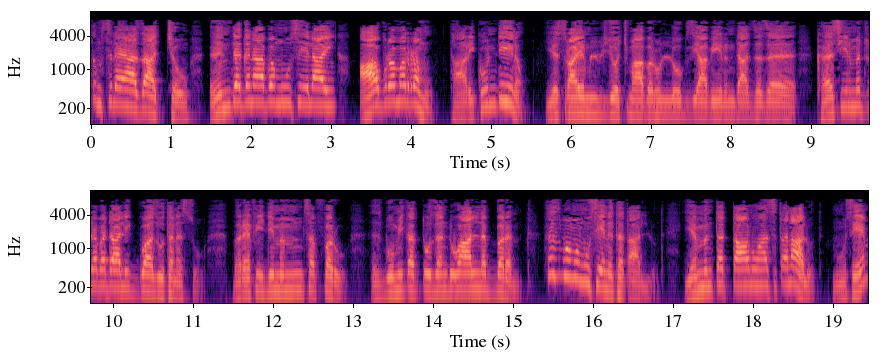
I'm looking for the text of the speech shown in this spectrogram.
ጥም ስለያዛቸው እንደገና በሙሴ ላይ አጉረመረሙ። ታሪኩ እንዲህ ነው። የእስራኤል ልጆች ማኅበር ሁሉ እግዚአብሔር እንዳዘዘ ከሲን ምድረ በዳ ሊጓዙ ተነሱ። በረፊድምም ሰፈሩ ሕዝቡም ይጠጡ ዘንድ ውሃ አልነበረም። ሕዝቡም ሙሴን ተጣሉት። የምንጠጣውን ውሃ ስጠን አሉት። ሙሴም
